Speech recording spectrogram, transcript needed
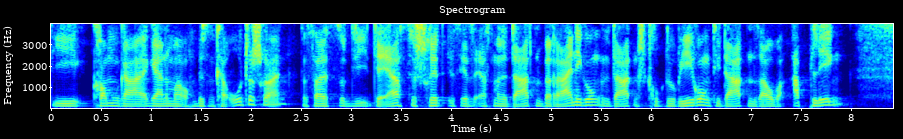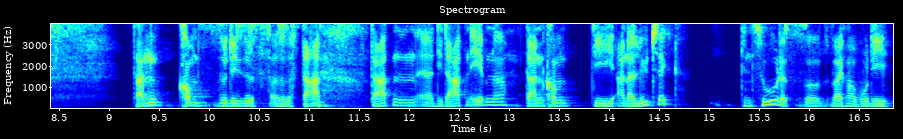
die kommen gar, gerne mal auch ein bisschen chaotisch rein. Das heißt, so die, der erste Schritt ist jetzt erstmal eine Datenbereinigung, eine Datenstrukturierung, die Daten sauber ablegen. Dann kommt so dieses, also das Dat Daten, äh, die Datenebene. Dann kommt die Analytik hinzu. Das ist so, sag ich mal, wo die,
